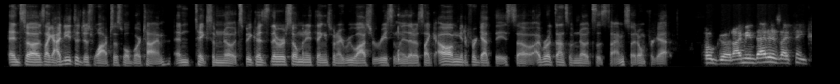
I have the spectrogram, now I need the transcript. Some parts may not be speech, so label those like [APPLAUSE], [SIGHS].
And so I was like, I need to just watch this one more time and take some notes because there were so many things when I rewatched it recently that I was like, oh, I'm gonna forget these. So I wrote down some notes this time so I don't forget. Oh, good. I mean, that is, I think,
